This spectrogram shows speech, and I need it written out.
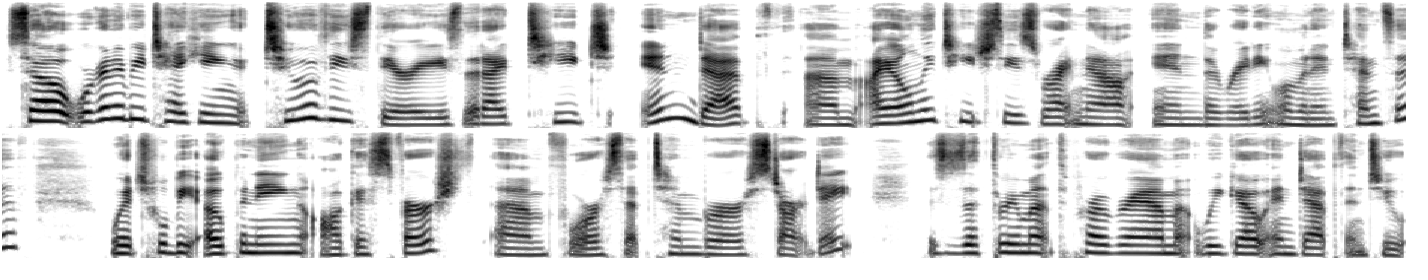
So we're going to be taking two of these theories that I teach in depth. Um, I only teach these right now in the Radiant Woman Intensive which will be opening August 1st um, for September start date. This is a three month program. We go in depth into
